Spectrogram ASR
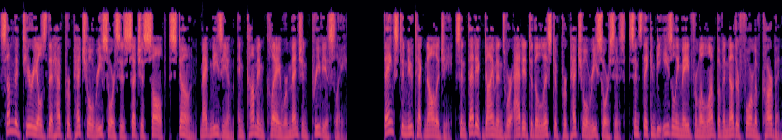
Some materials that have perpetual resources such as salt, stone, magnesium, and common clay were mentioned previously. Thanks to new technology, synthetic diamonds were added to the list of perpetual resources, since they can be easily made from a lump of another form of carbon.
